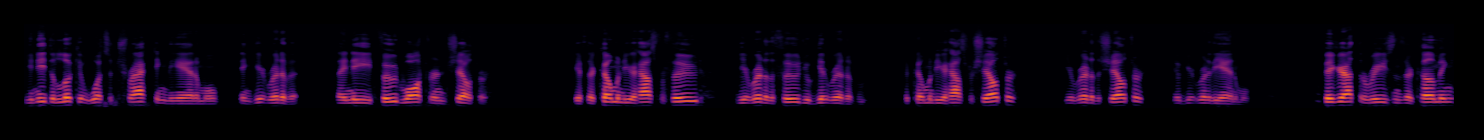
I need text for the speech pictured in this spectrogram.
you need to look at what's attracting the animal and get rid of it. They need food, water, and shelter. If they're coming to your house for food, get rid of the food, you'll get rid of them. If they're coming to your house for shelter, get rid of the shelter, you'll get rid of the animal. Figure out the reasons they're coming,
